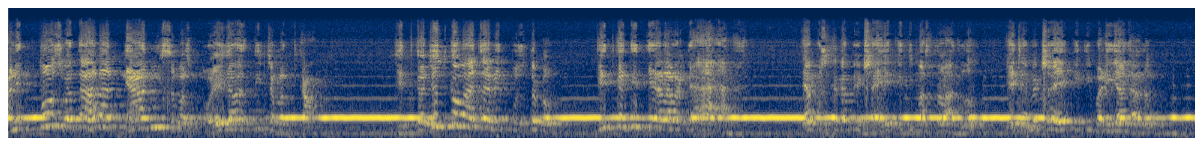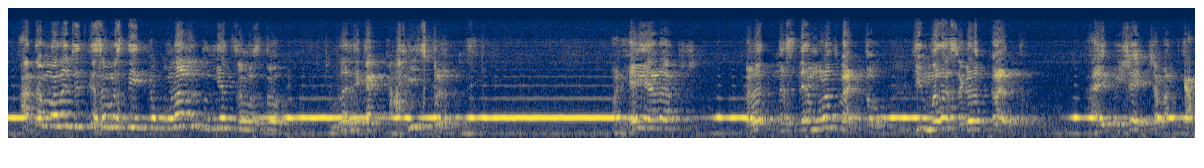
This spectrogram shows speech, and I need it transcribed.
आणि तो स्वतःला ज्ञानी समजतो. हे जास्ती चमत्कार. जितकं जितकं वाचावीत पुस्तकं तितकं तितकं याला वाटतं त्या पुस्तकापेक्षा हे किती मस्त वाचलं. याच्यापेक्षा हे किती बढिया झालं. आता मला जितकं समजते इतकं कोणाला दुनियेत समजतं? तुला हे काय काहीच कळत नाही. पण हे याला कळत नसल्यामुळेच वाटतो की मला सगळं कळतं. हा एक विषय चमत्कार.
